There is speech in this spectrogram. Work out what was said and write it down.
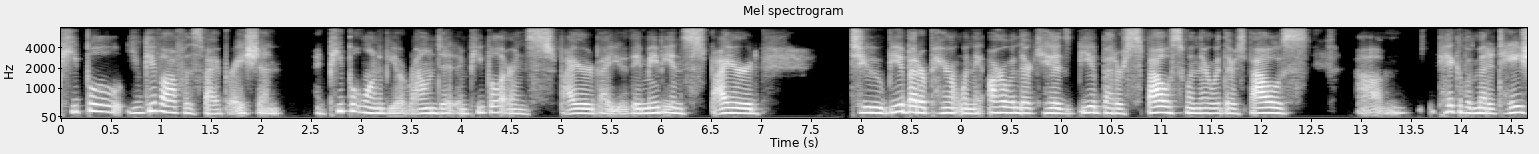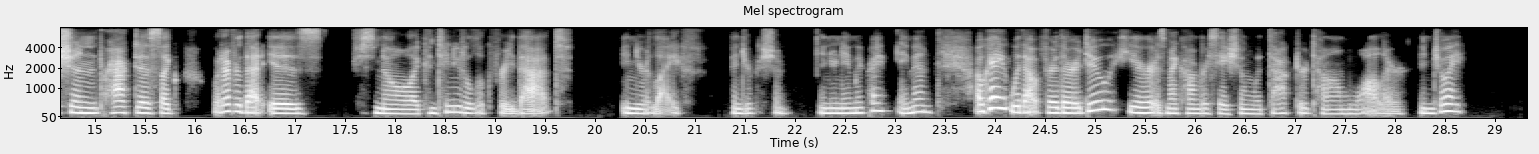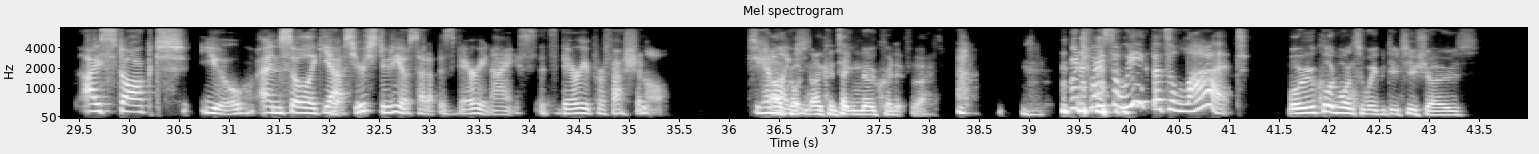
people, you give off this vibration and people want to be around it and people are inspired by you. They may be inspired to be a better parent when they are with their kids, be a better spouse when they're with their spouse, um, pick up a meditation practice, like whatever that is. Just know, like, continue to look for that in your life and your mission. In your name we pray. Amen. Okay, without further ado, here is my conversation with Dr. Tom Waller. Enjoy. I stalked you. And so, like, yes, yeah. your studio setup is very nice. It's very professional. So you kind of like. Got, I can take no credit for that. but twice a week, that's a lot. Well, we record once a week, we do two shows.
